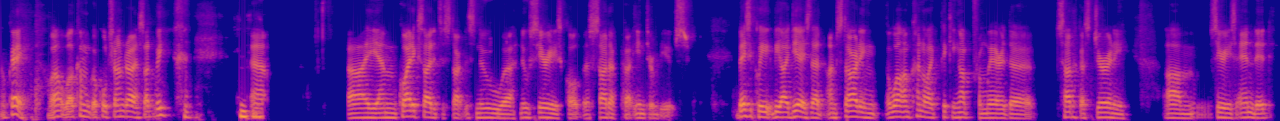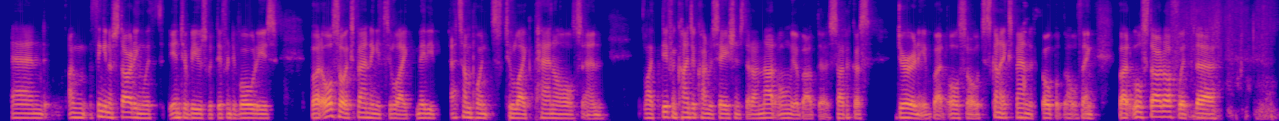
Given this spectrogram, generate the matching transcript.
Okay, well, welcome Gokul Chandra and Sadhvi. uh, I am quite excited to start this new uh, new series called the Sadhaka Interviews. Basically, the idea is that I'm starting. Well, I'm kind of like picking up from where the Sadhaka's journey um, series ended, and I'm thinking of starting with interviews with different devotees, but also expanding it to like maybe at some point to like panels and like different kinds of conversations that are not only about the sadhaka's journey, but also just kind of expand the scope of the whole thing. But we'll start off with the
